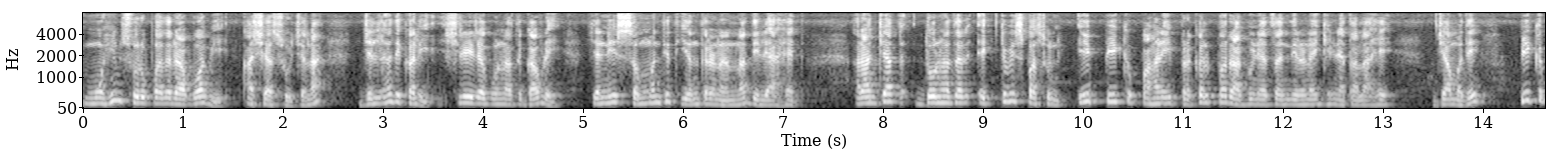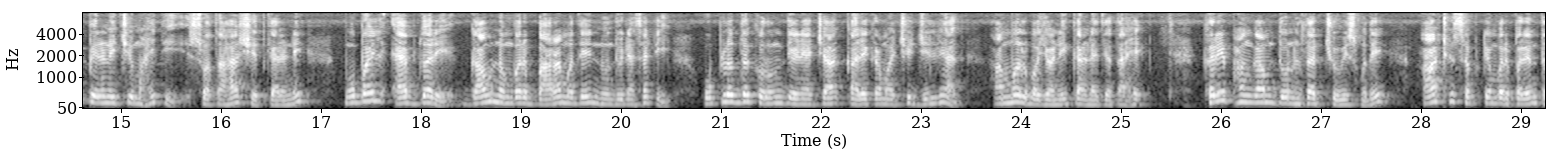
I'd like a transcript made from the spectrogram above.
मोहीम स्वरूपात राबवावी अशा सूचना जिल्हाधिकारी श्री रघुनाथ गावडे यांनी संबंधित यंत्रणांना दिल्या आहेत. राज्यात दोन हजार एकवीसपासून ई पीक पाहणी प्रकल्प राबविण्याचा निर्णय घेण्यात आला आहे. ज्यामध्ये पीक पेरणीची माहिती स्वतः शेतकऱ्यांनी मोबाईल ॲपद्वारे गाव नंबर बारामध्ये नोंदविण्यासाठी उपलब्ध करून देण्याच्या कार्यक्रमाची जिल्ह्यात अंमलबजावणी करण्यात येत आहे. खरीप हंगाम दोन हजार चोवीसमध्ये आठ सप्टेंबरपर्यंत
